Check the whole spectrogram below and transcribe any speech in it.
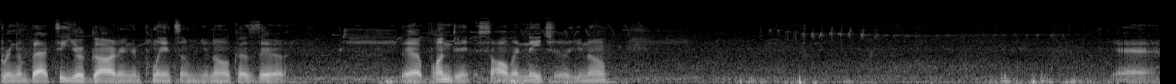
bring them back to your garden and plant them, you know, cuz they're they're abundant. It's all in nature, you know. Yeah.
